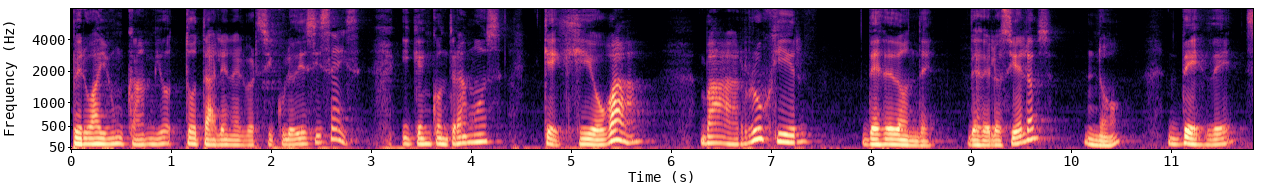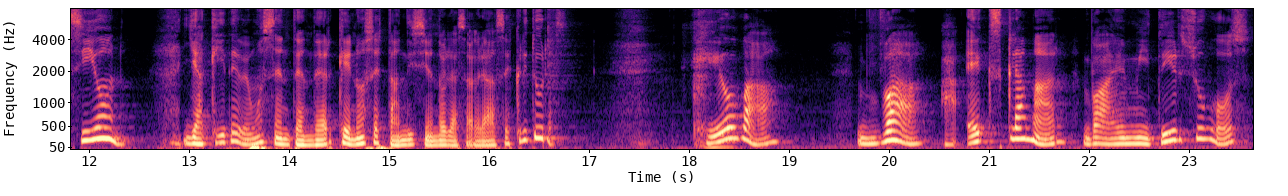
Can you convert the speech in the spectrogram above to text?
Pero hay un cambio total en el versículo 16 y que encontramos que Jehová va a rugir desde dónde? ¿Desde los cielos? No, desde Sión. Y aquí debemos entender que nos están diciendo las Sagradas Escrituras. Jehová va a exclamar, va a emitir su voz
